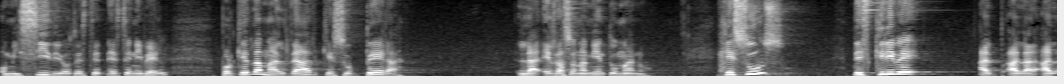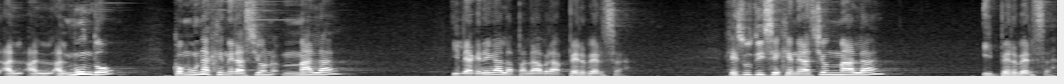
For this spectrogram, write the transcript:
homicidios de este, este nivel? Porque es la maldad que supera la- el razonamiento humano. Jesús describe al mundo como una generación mala y le agrega la palabra perversa. Jesús dice generación mala y perversa.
